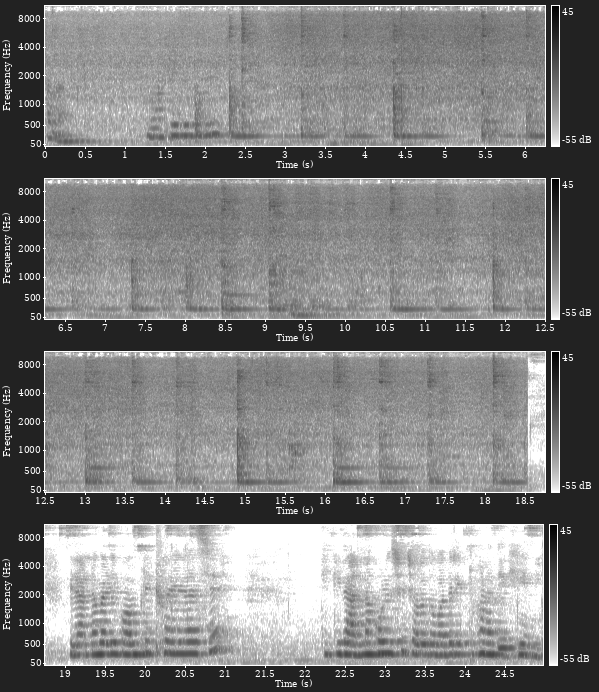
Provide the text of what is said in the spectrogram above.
খানা মাছের ঝোল রান্নাবাড়ি কমপ্লিট হয়ে গেছে। কি কি রান্না করেছি, চলো তোমাদের একটুখানি দেখিয়ে নিই।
